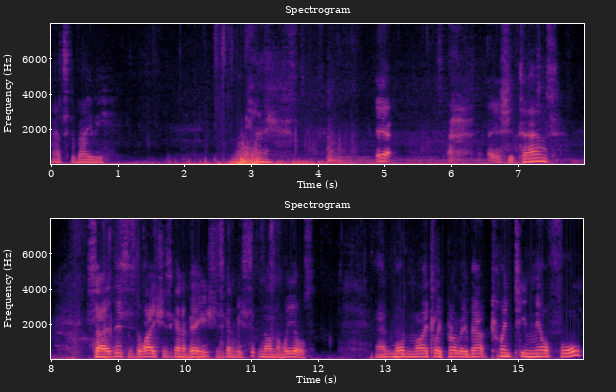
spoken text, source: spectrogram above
That's the baby. Okay. Yeah. There she turns. So this is the way she's going to be. She's going to be sitting on the wheels. And more than likely probably about 20 mil full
